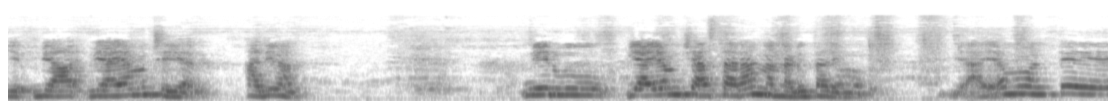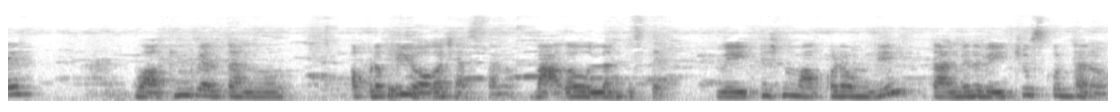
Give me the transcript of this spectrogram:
వ్యాయామం చేయాలి. అది నాకు. మీరు వ్యాయామం చేస్తారా? నన్ను అడుగుతారేమో. వ్యాయామం అంటే వాకింగ్కి వెళ్తాను. అప్పుడప్పుడు యోగా చేస్తాను. బాగా ఒళ్ళు అనిపిస్తాయి వెయిట్ మిషన్ మాకు కూడా ఉంది. దాని మీద వెయిట్ చూసుకుంటాను.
